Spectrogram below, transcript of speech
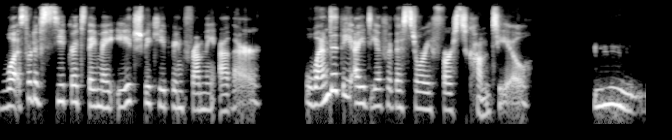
what sort of secrets they may each be keeping from the other. When did the idea for this story first come to you? Mm,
